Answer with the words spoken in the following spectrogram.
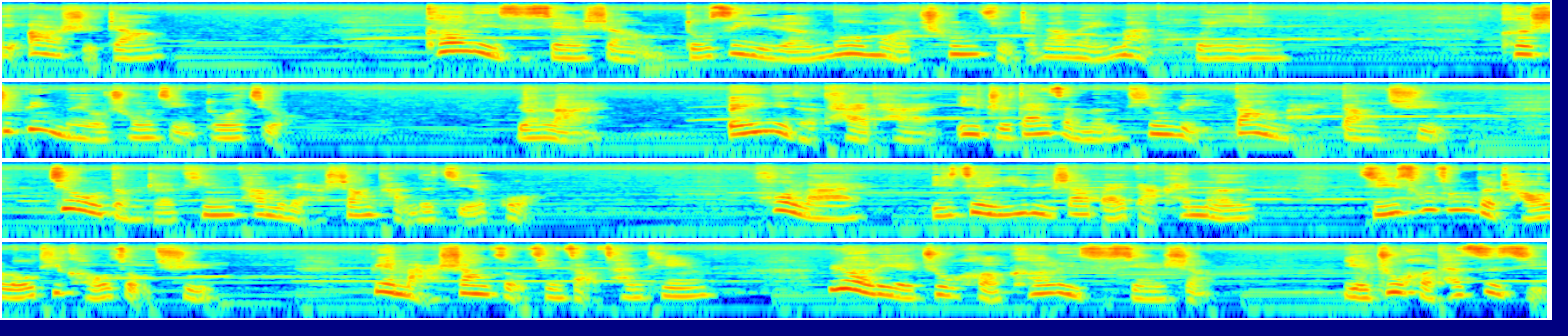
第二十章，柯林斯先生独自一人默默憧憬着那美满的婚姻，可是并没有憧憬多久。原来，贝尼的太太一直待在门厅里荡来荡去，就等着听他们俩商谈的结果。后来，一见伊丽莎白打开门，急匆匆地朝楼梯口走去，便马上走进早餐厅，热烈祝贺柯林斯先生。也祝贺他自己，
